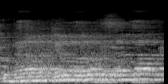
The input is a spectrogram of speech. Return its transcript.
Kınaca sabah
